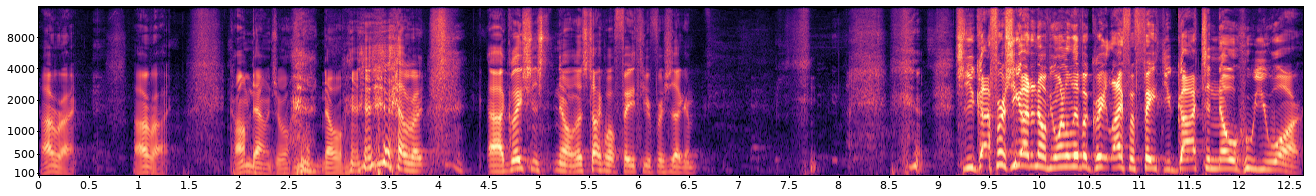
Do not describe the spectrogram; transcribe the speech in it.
All right. All right. Calm down, Joel. no. All right. Uh, Galatians, no, let's talk about faith here for a second. so you got first you got to know if you want to live a great life of faith, you got to know who you are.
